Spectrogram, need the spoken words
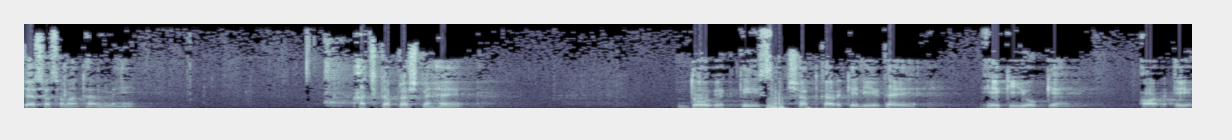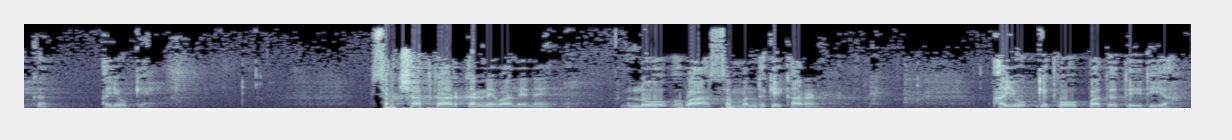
जिज्ञासा समाधान में आज का प्रश्न है, दो व्यक्ति साक्षात्कार के लिए गए, एक योग्य और एक अयोग्य। साक्षात्कार करने वाले ने लोभ व संबंध के कारण अयोग्य को पद दे दिया।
